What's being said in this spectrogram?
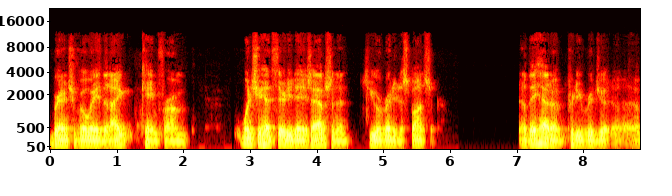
branch of OA that I came from, once you had 30 days abstinent, you were ready to sponsor. Now, they had a pretty rigid, uh,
